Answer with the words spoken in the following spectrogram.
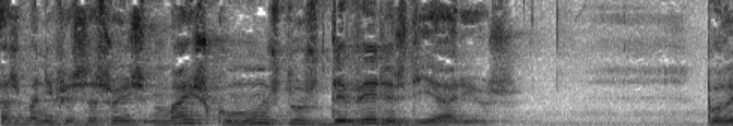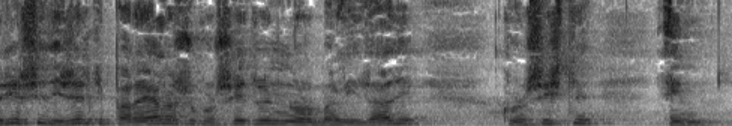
as manifestações mais comuns dos deveres diários. Poderia-se dizer que para elas o conceito de normalidade consiste em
